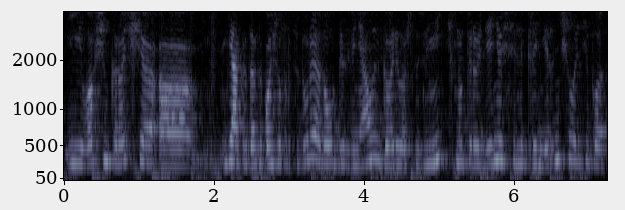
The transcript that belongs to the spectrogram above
и, в общем, короче, а, я, когда закончила процедуру, я долго извинялась, говорила, что извините, типа, мы первый день очень сильно перенервничала, типа,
